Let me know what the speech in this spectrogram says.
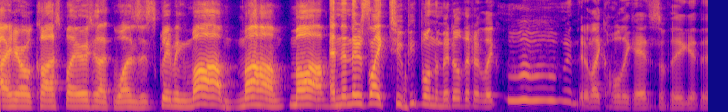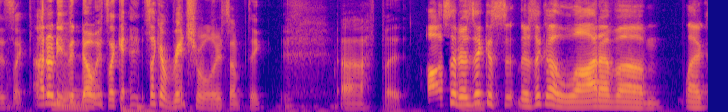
My Hero cosplayers, like one's just screaming, "Mom, mom, mom!" and then there's like two people in the middle that are like ooh and they're like holding hands or something and it's like i don't even know it's like a, it's like a ritual or something uh but Also, there's Yeah. like a s- there's like a lot of um like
